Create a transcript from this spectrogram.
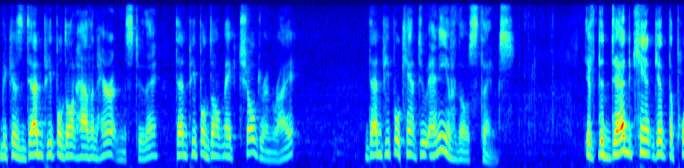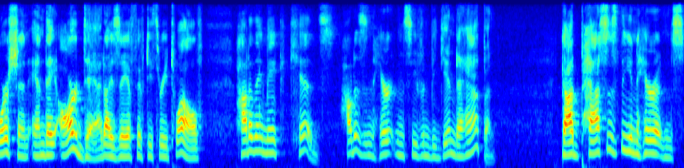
Because dead people don't have inheritance, do they? Dead people don't make children, right? Dead people can't do any of those things. If the dead can't get the portion, and they are dead, Isaiah 53 12, how do they make kids? How does inheritance even begin to happen? God passes the inheritance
